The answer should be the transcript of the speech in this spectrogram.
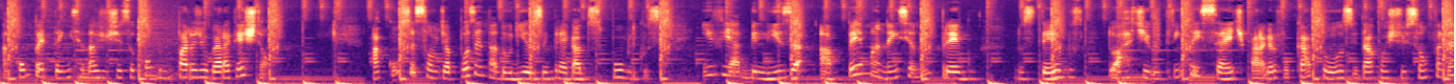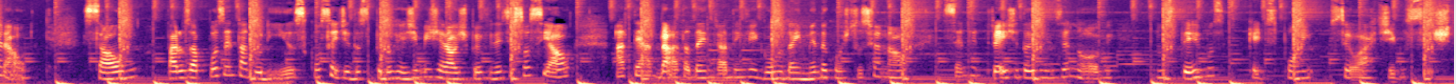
a competência da Justiça Comum para julgar a questão. A concessão de aposentadorias aos empregados públicos inviabiliza a permanência no emprego, nos termos do artigo 37, parágrafo 14 da Constituição Federal, salvo para as aposentadorias concedidas pelo Regime Geral de Previdência Social até a data da entrada em vigor da Emenda Constitucional 103 de 2019, nos termos que dispõe o seu artigo 6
